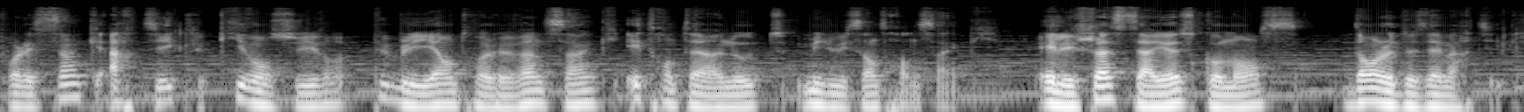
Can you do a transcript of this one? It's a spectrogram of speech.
pour les 5 articles qui vont suivre, publiés entre le 25 et 31 août 1835. Et les choses sérieuses commencent dans le deuxième article.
